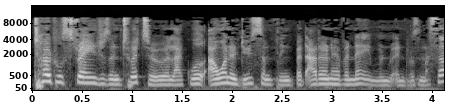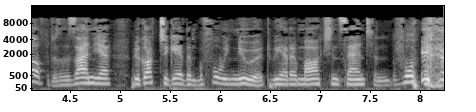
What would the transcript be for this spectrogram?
Total strangers on Twitter were like, "Well, I want to do something, but I don't have a name." And, and it was myself, it was Lasagna. We got together, and before we knew it, we had a march in Sandton. Before we knew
